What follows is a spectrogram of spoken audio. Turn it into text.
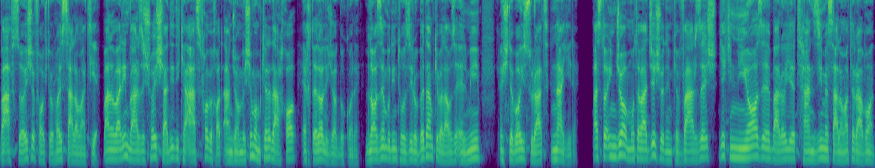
و افزایش فاکتورهای سلامتیه. بنابراین ورزش های شدیدی که عصرها بخواد انجام بشه ممکنه در خواب اختلال ایجاد بکنه. لازم بود این توضیح رو بدم که به لحاظ علمی اشتباهی صورت نگیره. پس تا اینجا متوجه شدیم که ورزش یک نیاز برای تنظیم سلامت روان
